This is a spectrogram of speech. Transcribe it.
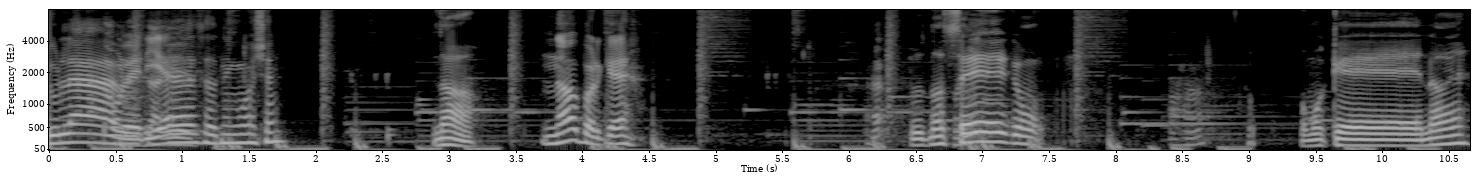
¿Tú la bonita, verías, eh. Sonic Motion? No, No, ¿por qué? pues no sé, como, Ajá. como que no, ¿eh?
